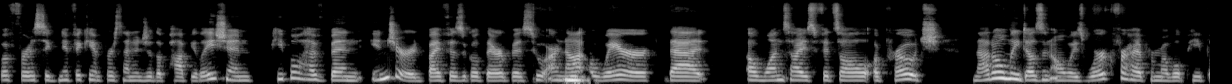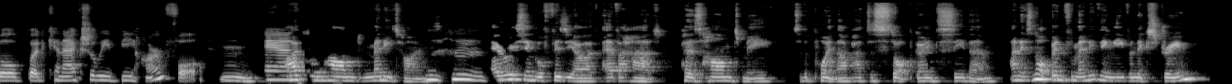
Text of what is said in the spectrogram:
But for a significant percentage of the population, people have been injured by physical therapists who are not mm-hmm. aware that a one size fits all approach not only doesn't always work for hypermobile people, but can actually be harmful. Mm. And I've been harmed many times. Mm-hmm. Every single physio I've ever had has harmed me to the point that I've had to stop going to see them. And it's not been from anything even extreme.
